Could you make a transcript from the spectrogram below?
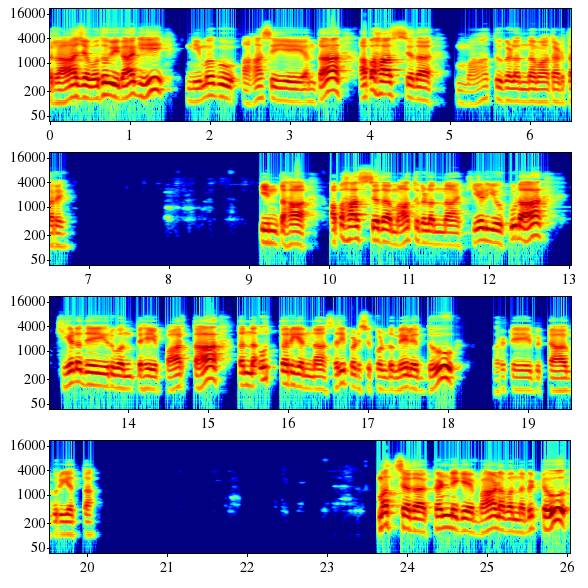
ರಾಜವಧುವಿಗಾಗಿ ನಿಮಗೂ ಆಸೆಯೇ ಅಂತ ಅಪಹಾಸ್ಯದ ಮಾತುಗಳನ್ನ ಮಾತಾಡ್ತಾರೆ. ಇಂತಹ ಅಪಹಾಸ್ಯದ ಮಾತುಗಳನ್ನ ಕೇಳಿಯೂ ಕೂಡ ಕೇಳದೇ ಇರುವಂತೆಯೇ ಪಾರ್ಥ ತನ್ನ ಉತ್ತರಿಯನ್ನ ಸರಿಪಡಿಸಿಕೊಂಡು ಮೇಲೆದ್ದು, ಹೊರಟೇ ಬಿಟ್ಟ ಗುರಿಯತ್ತ. ಮತ್ಸ್ಯದ ಕಣ್ಣಿಗೆ ಬಾಣವನ್ನ ಬಿಟ್ಟು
